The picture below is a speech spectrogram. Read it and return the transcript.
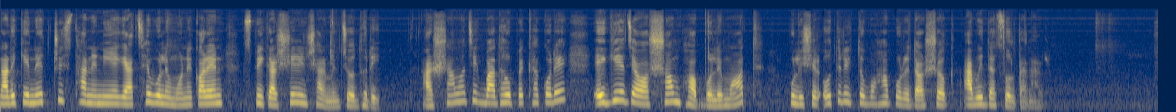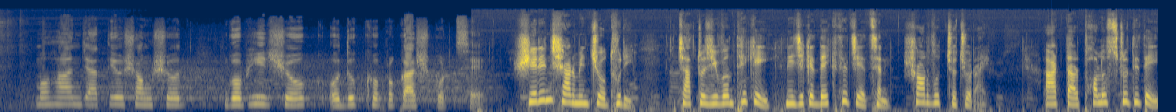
নারীকে নেতৃস্থানে নিয়ে গেছে বলে মনে করেন স্পিকার শিরিন শারমিন চৌধুরী। আর সামাজিক বাধা উপেক্ষা করে এগিয়ে যাওয়া সম্ভব বলে মত পুলিশের অতিরিক্ত মহাপরিদর্শক আবিদা সুলতানার। মহান জাতীয় সংসদ গভীর শোক ও দুঃখ প্রকাশ করছে। শিরিন শারমিন চৌধুরী। ছাত্রজীবন থেকেই নিজেকে দেখতে চেয়েছেন সর্বোচ্চ চূড়ায়। আর তার ফলশ্রুতিতেই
